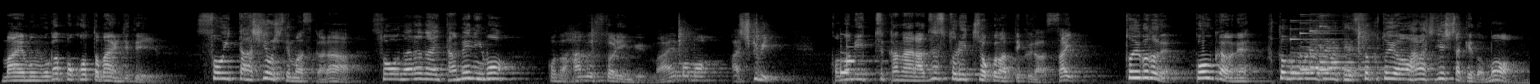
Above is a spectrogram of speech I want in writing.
前ももがポコッと前に出ている。そういった足をしてますからそうならないためにもこのハムストリング前もも足首この3つ必ずストレッチを行ってください。ということで今回はね太もも痩せの鉄則というお話でしたけども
